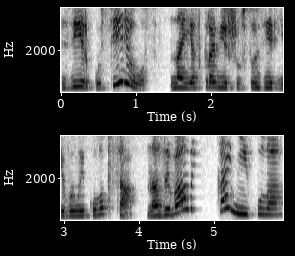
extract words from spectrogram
зірку Сіріус, найяскравішу в сузір'ї Великого Пса, називали канікула.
